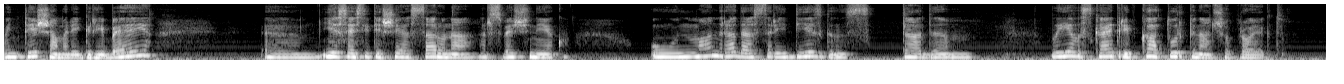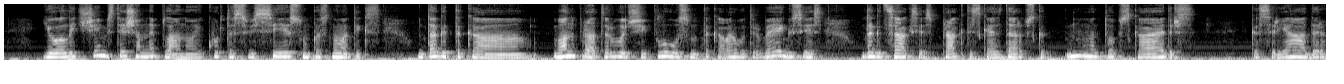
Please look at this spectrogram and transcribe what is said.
viņi tiešām arī gribēja um, iesaistīties šajā sarunā ar svešinieku. Un man radās arī diezgan tāda um, liela skaidrība, kā turpināt šo projektu. Jo līdz šim es tiešām neplānoju, kur tas viss ies un kas notiks. Un tagad, kā, manuprāt, šī plūsma kā, ir beigusies, un tagad sāksies praktiskais darbs, kad nu, man top skaidrs, kas ir jādara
